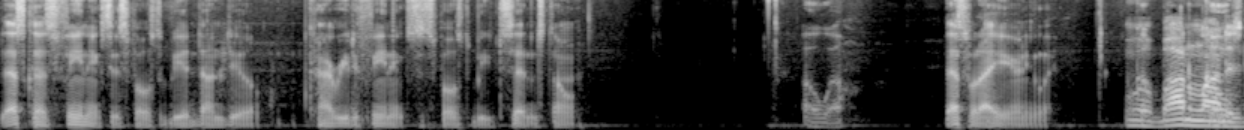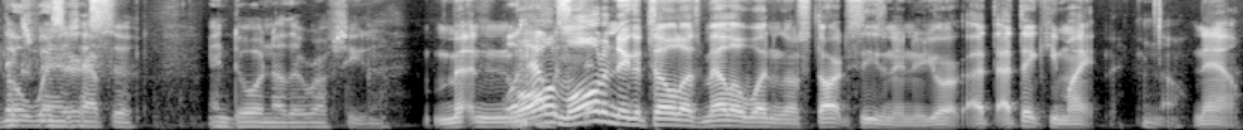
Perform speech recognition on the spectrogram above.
That's because Phoenix is supposed to be a done deal. Kyrie to Phoenix is supposed to be set in stone. Oh well. That's what I hear anyway. Well, bottom line Go- is go Knicks fans Wizards. have to endure another rough season. Ma- that Mal, Mal the nigga told us Melo wasn't going to start the season in New York. I, I think he might No, now.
